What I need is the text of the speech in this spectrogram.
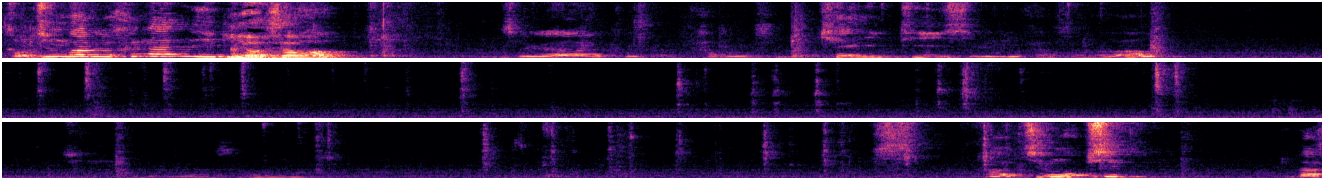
거짓말은 흔한 일이어서 제가 그 가보겠습니다. KT 21로 가서 아, 지금 혹시 나,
